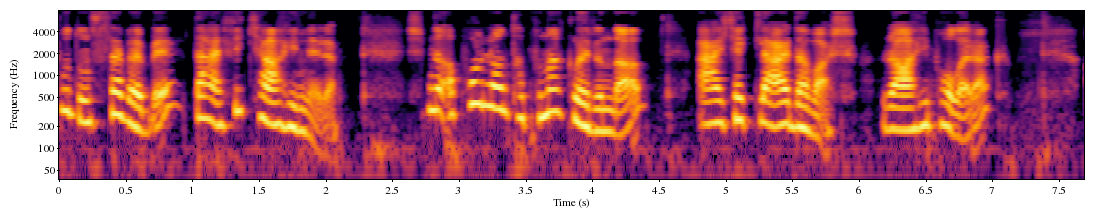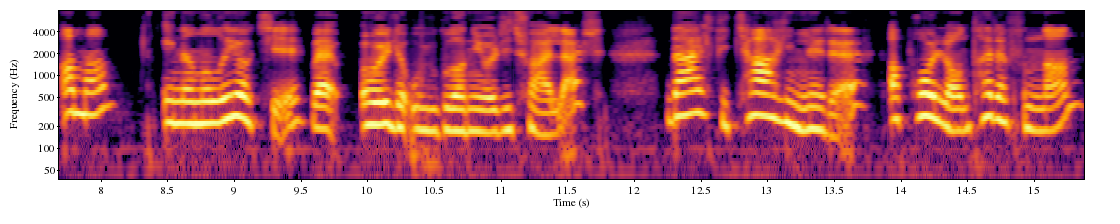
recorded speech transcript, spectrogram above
Bunun sebebi Delphi kahinleri. Şimdi Apollon tapınaklarında erkekler de var rahip olarak. Ama inanılıyor ki ve öyle uygulanıyor ritüeller. Delphi kahinleri Apollon tarafından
